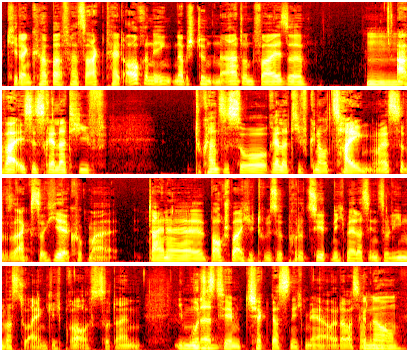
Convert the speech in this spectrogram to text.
okay, dein Körper versagt halt auch in irgendeiner bestimmten Art und Weise, mhm. aber es ist relativ du kannst es so relativ genau zeigen, weißt du? Du sagst so, hier, guck mal, deine Bauchspeicheldrüse produziert nicht mehr das Insulin, was du eigentlich brauchst. So dein Immunsystem oder, checkt das nicht mehr oder was auch genau. immer. Genau.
